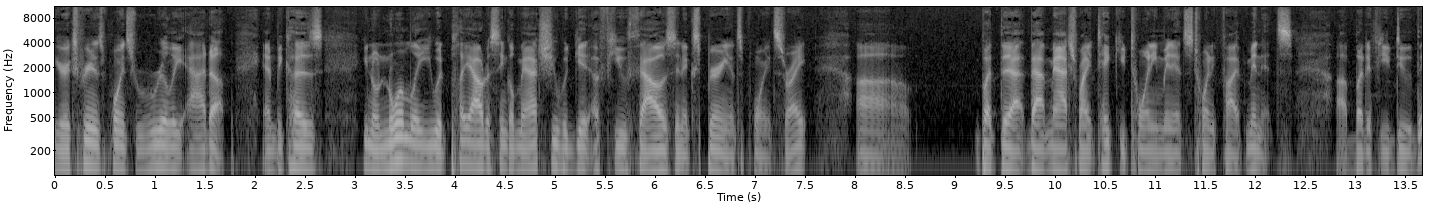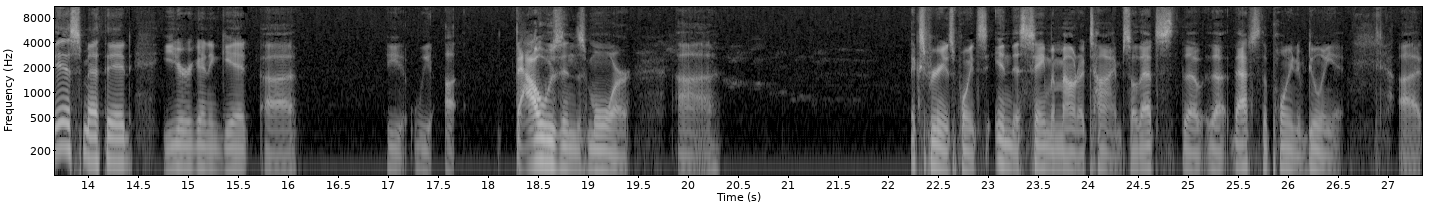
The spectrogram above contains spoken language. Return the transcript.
your experience points really add up. And because you know normally you would play out a single match you would get a few thousand experience points right? Uh, but that that match might take you 20 minutes 25 minutes. Uh, but if you do this method you're gonna get uh, we uh, thousands more uh, experience points in the same amount of time so that's the, the that's the point of doing it uh,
